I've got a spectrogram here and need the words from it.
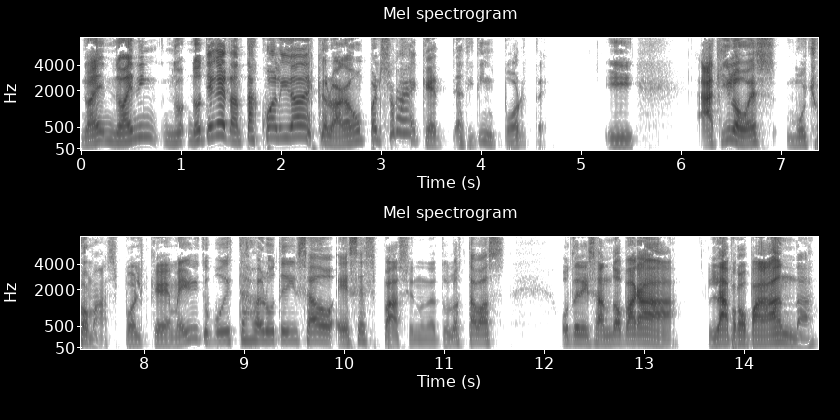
No, hay, no, hay no, tiene tantas cualidades que lo haga un personaje que a ti te importe. Y aquí lo ves mucho más, porque maybe tú pudiste haber utilizado ese espacio en donde tú lo estabas utilizando para la propaganda,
